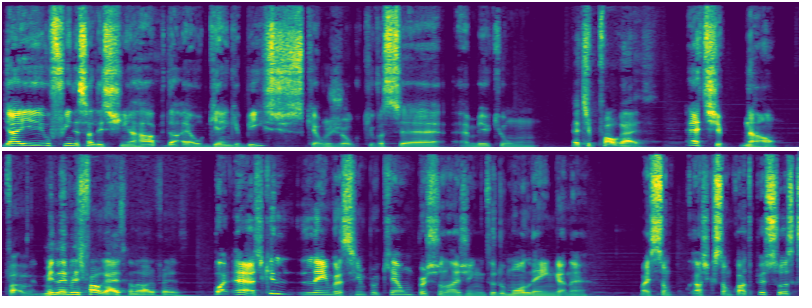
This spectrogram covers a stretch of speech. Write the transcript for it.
E aí, o fim dessa listinha rápida é o Gang Beasts, que é um jogo que você é, é meio que um. É tipo Fall Guys. É tipo. Não. Me lembra de Fall Guys quando eu olho pra isso. É, acho que lembra, assim, porque é um personagem tudo molenga, né? Mas são, acho que são quatro pessoas que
